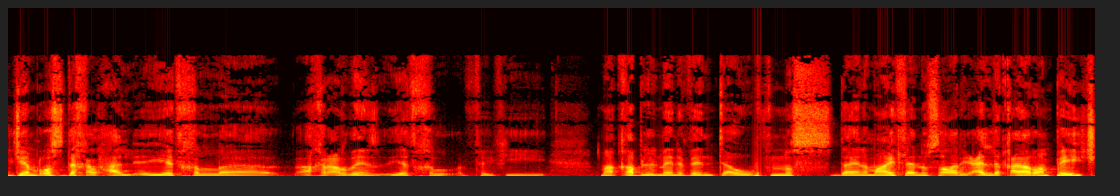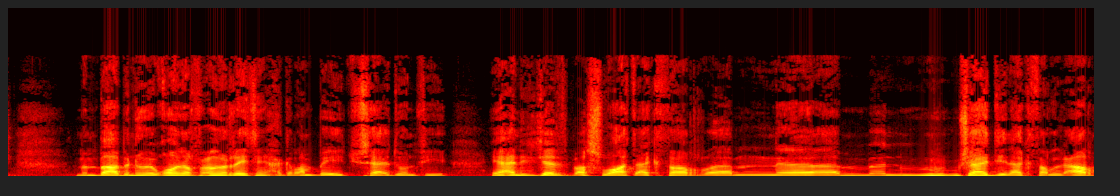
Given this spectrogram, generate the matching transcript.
جيم روس دخل حال يدخل آه، آخر عرضين يدخل في في ما قبل ال main event أو في نص داينامايت لأنه صار يعلق على رامبيج من باب إنه يبغون يرفعون ال rating حق رامبيج يساعدون في يعني جذب أصوات أكثر مشاهدين أكثر للعرض.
